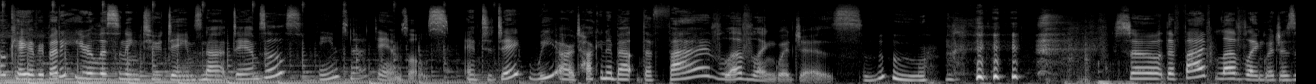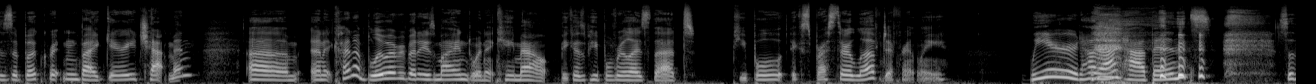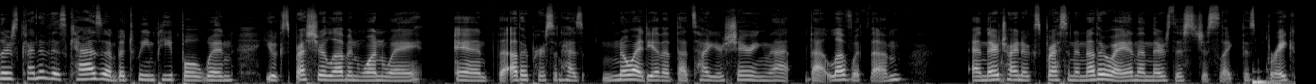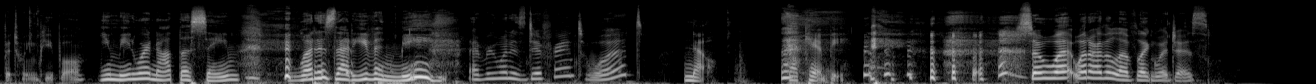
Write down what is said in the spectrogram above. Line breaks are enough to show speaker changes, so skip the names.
Okay, everybody, you're listening to Dames Not Damsels,
Dames not damsels.
and today we are talking about the five love languages.
Ooh.
So, The Five Love Languages is a book written by Gary Chapman, um, and it kind of blew everybody's mind when it came out because people realized that people express their love differently.
Weird how that happens.
So there's kind of this chasm between people when you express your love in one way and the other person has no idea that that's how you're sharing that that love with them and they're trying to express in another way and then there's this just like this break between people.
you mean we're not the same? What does that even mean?
Everyone is different? What?
No, that can't be.
So what what are the love languages?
